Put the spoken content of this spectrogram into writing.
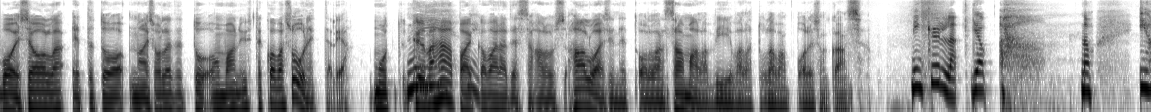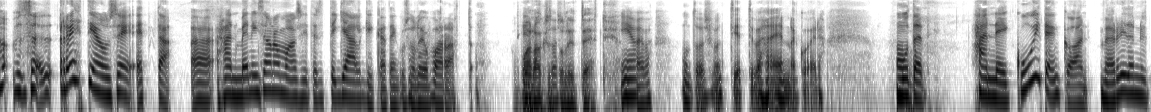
voi se olla, että tuo naisoletettu on vain yhtä kova suunnittelija. Mutta niin, kyllä mä hääpaikka niin. varatessa haluais, haluaisin, että ollaan samalla viivalla tulevan puolison kanssa. Niin kyllä. Ja no ihan, se, rehtiä on se, että äh, hän meni sanomaan siitä sitten jälkikäteen, kun se oli jo varattu. Varaukset oli tehty. Ihan aivan. Mutta olisi voinut tietty vähän ennakoida. Mutta hän ei kuitenkaan, mä yritän nyt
